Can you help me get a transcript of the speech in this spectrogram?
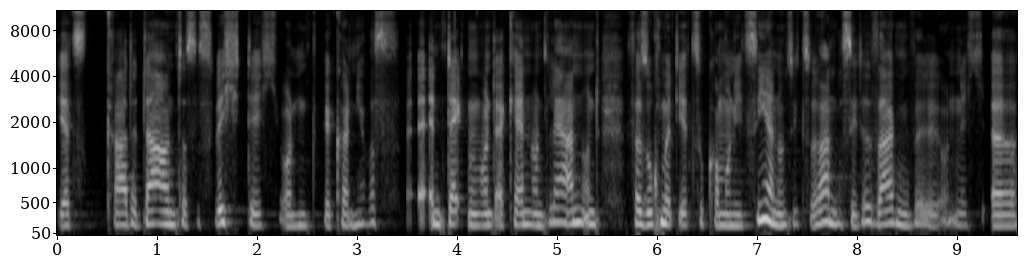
jetzt gerade da und das ist wichtig und wir können hier was entdecken und erkennen und lernen und versuchen mit ihr zu kommunizieren und sie zu hören, was sie da sagen will und nicht äh,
